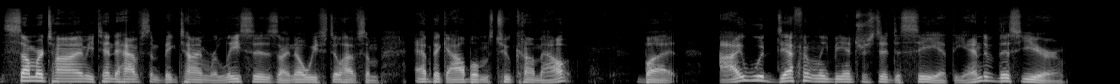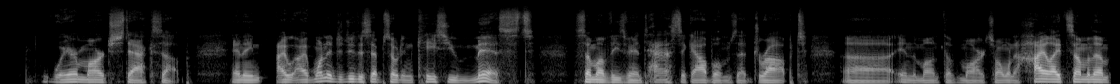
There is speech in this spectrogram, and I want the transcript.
summertime, you tend to have some big time releases. I know we still have some epic albums to come out, but I would definitely be interested to see at the end of this year where March stacks up. And in, I, I wanted to do this episode in case you missed some of these fantastic albums that dropped uh, in the month of March. So I want to highlight some of them,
